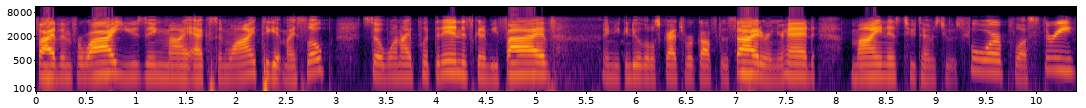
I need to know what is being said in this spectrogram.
5 in for y, using my x and y to get my slope. So when I put that in, it's going to be 5 and you can do a little scratch work off to the side or in your head. Minus 2 times 2 is 4, plus 3.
